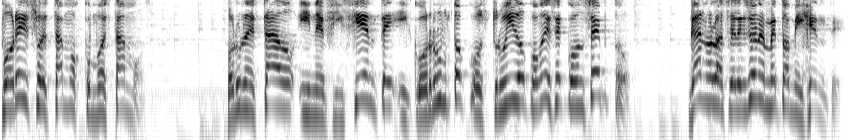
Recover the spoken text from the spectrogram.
Por eso estamos como estamos por un Estado ineficiente y corrupto construido con ese concepto. Gano las elecciones, meto a mi gente.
